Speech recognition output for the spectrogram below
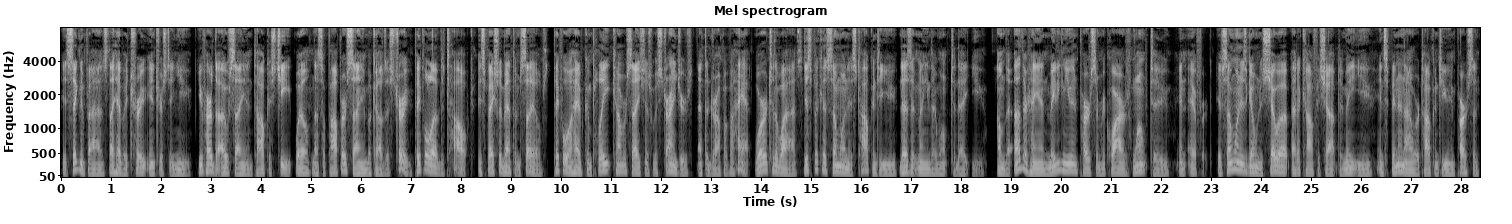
it signifies they have a true interest in you. You've heard the old saying, talk is cheap. Well, that's a popular saying because it's true. People love to talk, especially about themselves. People will have complete conversations with strangers at the drop of a hat. Word to the wise just because someone is talking to you doesn't mean they want to date you. On the other hand, meeting you in person requires want to and effort. If someone is going to show up at a coffee shop to meet you and spend an hour talking to you in person,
